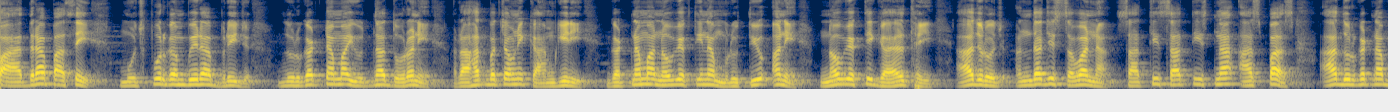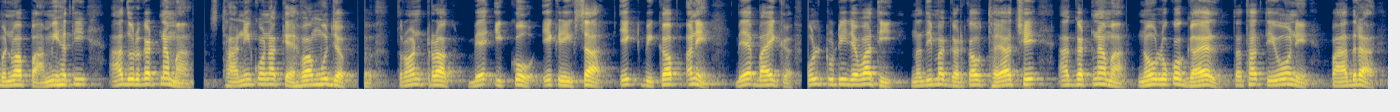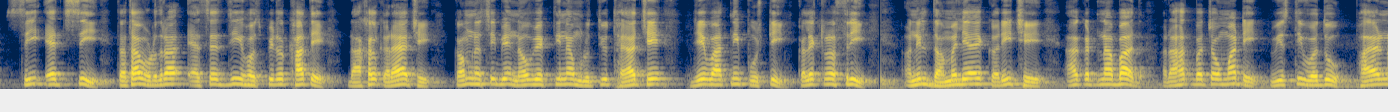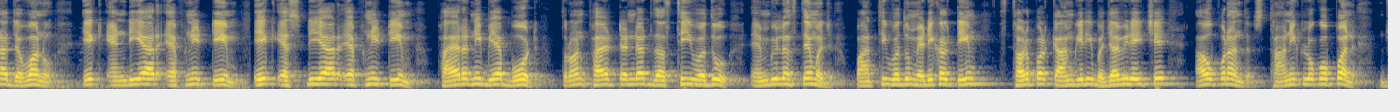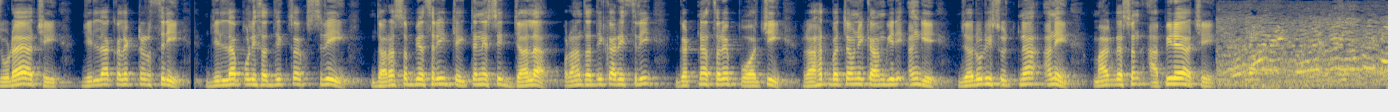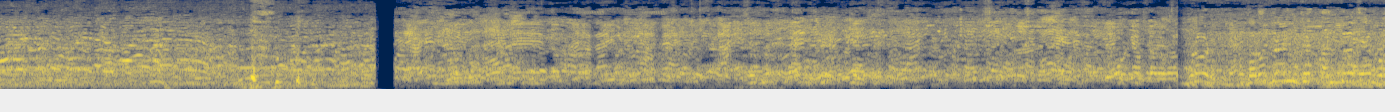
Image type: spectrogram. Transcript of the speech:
પાદરા પાસે મુજપુર ગંભીરા બ્રિજ, દુર્ઘટનામાં યુદ્ધના ધોરણે રાહત બચાવની કામગીરી, ઘટનામાં નવ વ્યક્તિના મૃત્યુ અને નવ વ્યક્તિ ઘાયલ થઈ. આજરોજ અંદાજિત સવારના સાતથી સાત ત્રીસના આસપાસ આ દુર્ઘટના બનવા પામી હતી. આ દુર્ઘટનામાં સ્થાનિકોના કહેવા મુજબ, ત્રણ ટ્રક, બે ઇકો, એક રિક્ષા, એક પિકઅપ અને બે બાઇક પુલ તૂટી જવાથી નદીમાં ગરકાવ થયા છે. આ ઘટનામાં નવ લોકો ઘાયલ તથા તેઓને પાદરા સીએચસી તથા વડોદરા એસએસજી હોસ્પિટલ ખાતે દાખલ કરાયા છે. કમનસીબે નવ વ્યક્તિના મૃત્યુ થયા છે. જે વાતની પુષ્ટિ કલેક્ટર શ્રી અનિલ ધામલિયાએ કરી છે, આ ઘટના બાદ રાહત બચાવ માટે વીસથી વધુ ફાયરના જવાનો, એક એનડીઆરએફની ટીમ, એક એસડીઆરએફની ટીમ ફાયરની બે બોટ, ત્રણ ફાયર ટેન્ડર દસથી વધુ એમ્બ્યુલન્સ તેમજ પાંચથી વધુ મેડિકલ ટીમ સ્થળ પર કામગીરી બજાવી રહી છે. આ ઉપરાંત સ્થાનિક લોકો પણ જોડાયા છે. જિલ્લા કલેક્ટર શ્રી, જિલ્લા પોલીસ અધિક્ષક શ્રી, ધારાસભ્ય શ્રી ચૈતન્યસિંહ ઝાલા, પ્રાંત અધિકારી શ્રી ઘટના સ્થળે પહોંચી રાહત બચાવની કામગીરી અંગે જરૂરી સૂચના અને માર્ગદર્શન આપી રહ્યા છે વડોદરાનું જે તંત્ર છે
